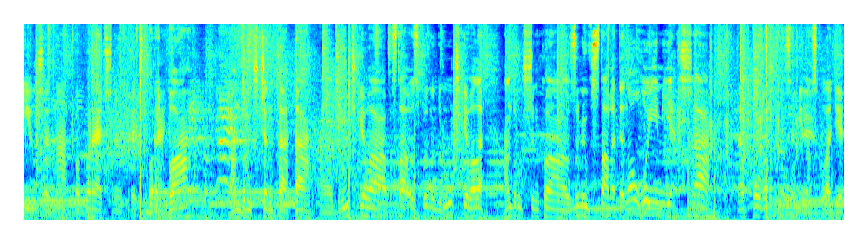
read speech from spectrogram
І вже над поперечною боротьба. Андрущенка та е, Дручківа поставив спину Дручків, але Андрущенко зумів вставити ногу і м'яча е, повернув заміну в складі.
